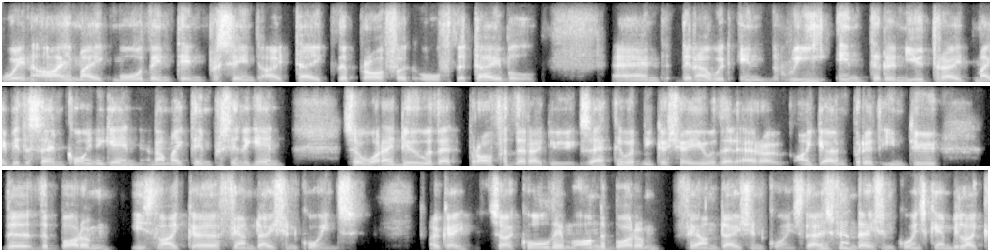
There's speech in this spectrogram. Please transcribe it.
When I make more than 10%, I take the profit off the table. And then I would re enter a new trade, maybe the same coin again, and I make 10% again. So, what I do with that profit that I do, exactly what Nico showed you with that arrow, I go and put it into the, the bottom is like uh, foundation coins. Okay, so I call them on the bottom foundation coins. Those foundation coins can be like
